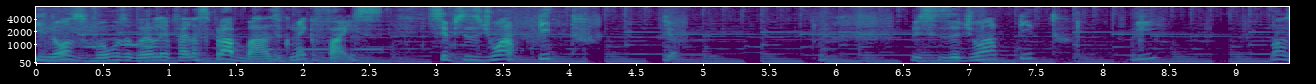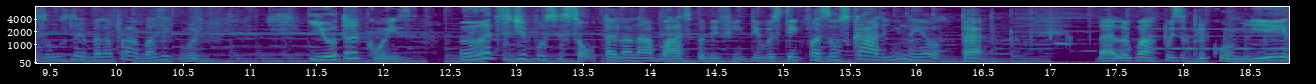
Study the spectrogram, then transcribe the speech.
e nós vamos agora levar elas para a base. Como é que faz? Você precisa de um apito. Aqui, ó. Precisa de um apito e nós vamos levar ela para a base agora. E outra coisa, antes de você soltar ela na base para defender, você tem que fazer uns carinhos nela, tá? Dar ela alguma coisa para comer,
